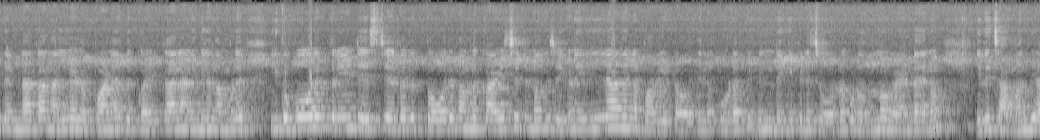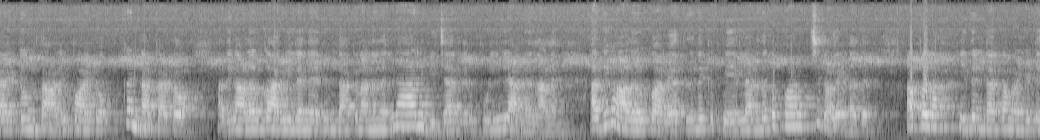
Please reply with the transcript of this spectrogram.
ഇത് ഉണ്ടാക്കാൻ നല്ല എളുപ്പമാണ്. ഇത് കഴിക്കാനാണെങ്കിൽ നമ്മൾ ഇതുപോലെ ഇത്രയും ടേസ്റ്റി ആയിട്ടൊരു തോരൻ നമ്മൾ കഴിച്ചിട്ടുണ്ടോ എന്ന് ചോദിക്കണേ. ഇല്ല എന്ന് തന്നെ പറയും ഇതിന്റെ കൂടെ ഇതിനുണ്ടെങ്കിൽ പിന്നെ ചോറിന്റെ കൂടെ ഒന്നും വേണ്ടതിനും ഇത് ചമ്മന്തി ആയിട്ടും താളിപ്പായിട്ടും ഒക്കെ ഉണ്ടാക്കാം കേട്ടോ. അധികം ആളുകൾക്ക് അറിയില്ലല്ലേ ഇത് ഉണ്ടാക്കണമെന്ന് എല്ലാവരും വിചാരിച്ചൊരു പുല്ലാണ് എന്നാണ് അധികം ആളുകൾക്കും അറിയാത്തതിന്റെ പേരിലാണ് ഇതൊക്കെ പറിച്ച് കളയണത്. അപ്പോൾ ഇതാ ഇതുണ്ടാക്കാൻ വേണ്ടിയിട്ട്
